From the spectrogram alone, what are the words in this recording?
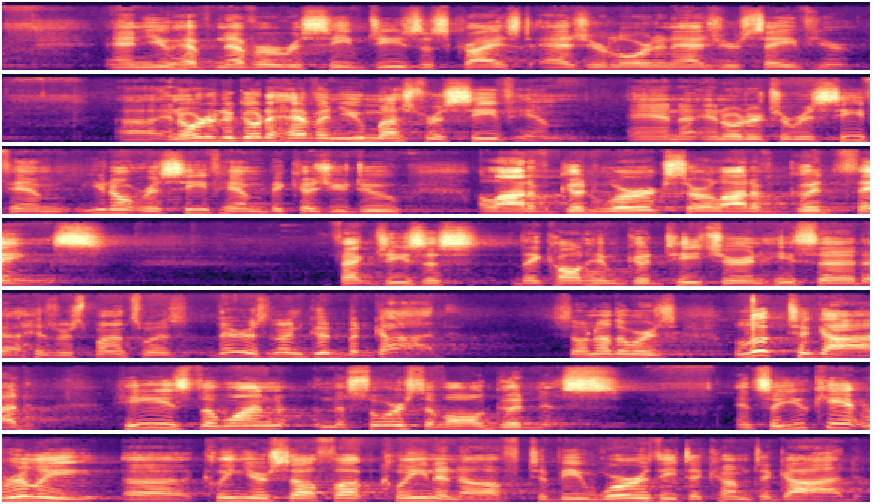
and you have never received Jesus Christ as your Lord and as your Savior, uh, in order to go to heaven, you must receive Him. And uh, in order to receive him, you don't receive him because you do a lot of good works or a lot of good things. In fact, Jesus, they called him good teacher, and he said, uh, his response was, There is none good but God. So, in other words, look to God. He is the one and the source of all goodness. And so, you can't really uh, clean yourself up clean enough to be worthy to come to God.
